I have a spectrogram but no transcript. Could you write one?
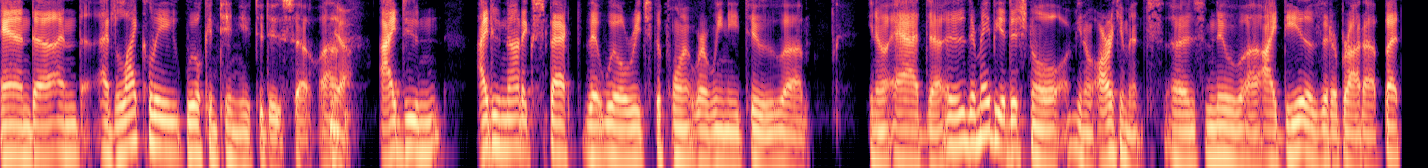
and uh, and I'd likely will continue to do so. Uh, yeah. I do I do not expect that we'll reach the point where we need to. Uh, you know, add. Uh, there may be additional, you know, arguments, uh, some new uh, ideas that are brought up, but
